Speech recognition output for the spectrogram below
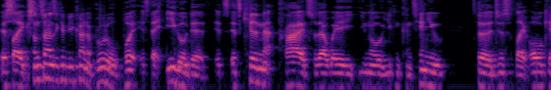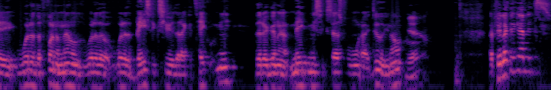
It's like sometimes it can be kind of brutal but it's that ego death. It's it's killing that pride so that way you know you can continue to just like okay what are the fundamentals? What are the what are the basics here that i could take with me that are gonna make me successful in what i do you know? Yeah. I feel like again it's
